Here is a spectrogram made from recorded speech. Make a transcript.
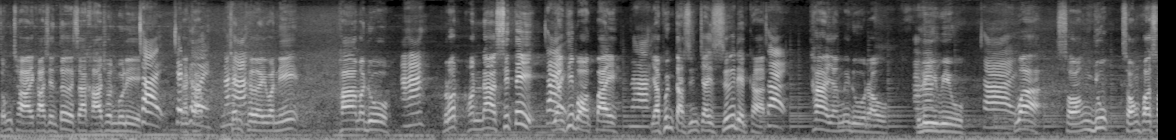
สมชายคาร์เซ็นเตอร์สาขาชนบุรีใช่ เช่นเคยรับนะคะเช่นเคยวันนี้พามาดูอะฮะ รถ Honda City ใช่อย่างที่บอกไป นะคะอย่าเพิ่งตัดสินใจซื้อเด็ดขาด ใช่ถ้ายังไม่ดูเราอ่าฮะรีวิว ใช่ ว่า 2 ยุค 2 พศ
